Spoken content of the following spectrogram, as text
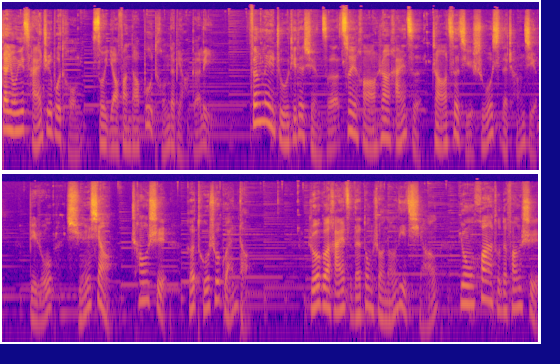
但由于材质不同，所以要放到不同的表格里。分类主题的选择最好让孩子找自己熟悉的场景，比如学校、超市和图书馆等。如果孩子的动手能力强，用画图的方式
